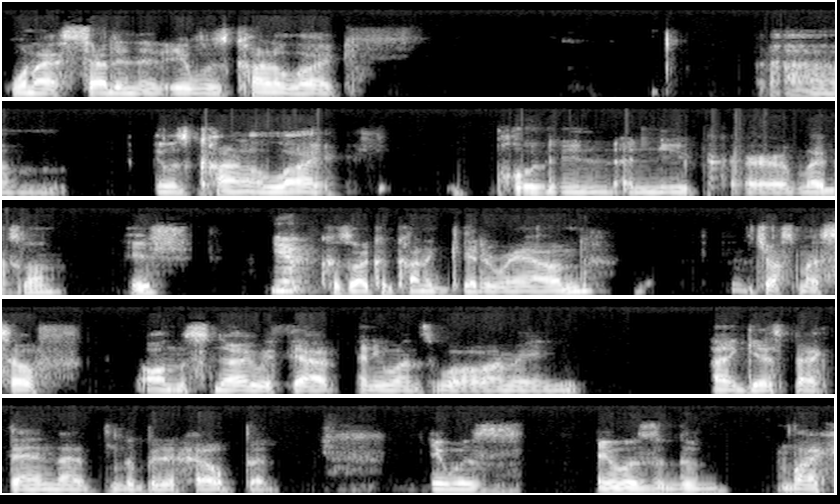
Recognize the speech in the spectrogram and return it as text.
when I sat in it, it was kind of like, um, it was kind of like putting a new pair of legs on ish Yep. because I could kind of get around just myself on the snow without anyone's. Well, I mean, I guess back then I had a little bit of help, but it was it was the like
